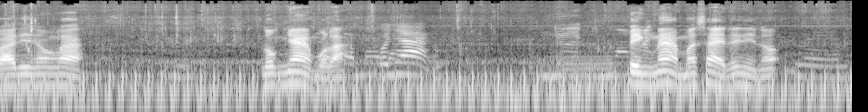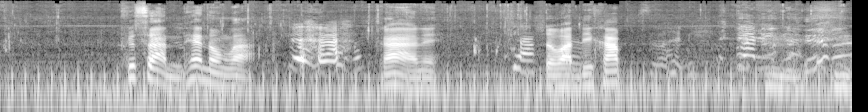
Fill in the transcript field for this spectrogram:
บายดีน้องล่ะโลกยากบ่ละบ่ยากเป่งหน้ามาใส่ได้นี่เนาะแม่นคือสั่นแท้น้องล่ะกล้านี่จักสวัสดีครับสวัสดีอืมอืม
